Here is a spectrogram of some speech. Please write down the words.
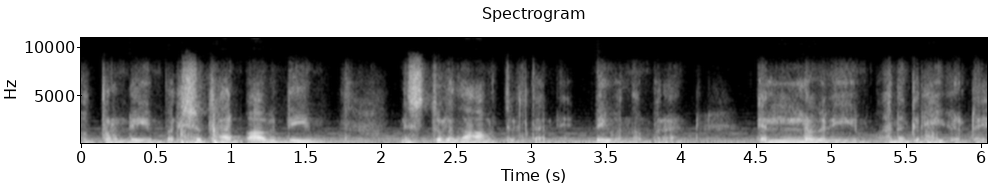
പുത്രന്റെയും പരിശുദ്ധാത്മാവിന്റെയും നിസ്തുലനാമത്തിൽ തന്നെ ദൈവം നമ്പുരാൻ എല്ലാവരെയും അനുഗ്രഹിക്കട്ടെ.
